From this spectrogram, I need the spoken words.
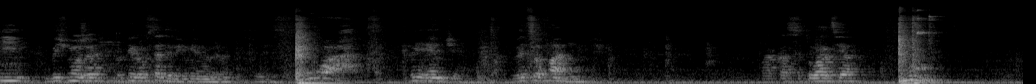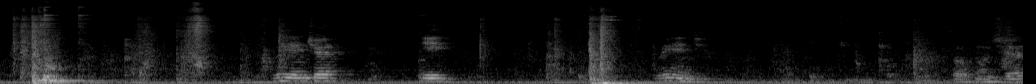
i być może dopiero wtedy wyjmiemy! Wyjęcie, wycofanie. Taka sytuacja. Wyjęcie i wyjęcie. Cofnąć się.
